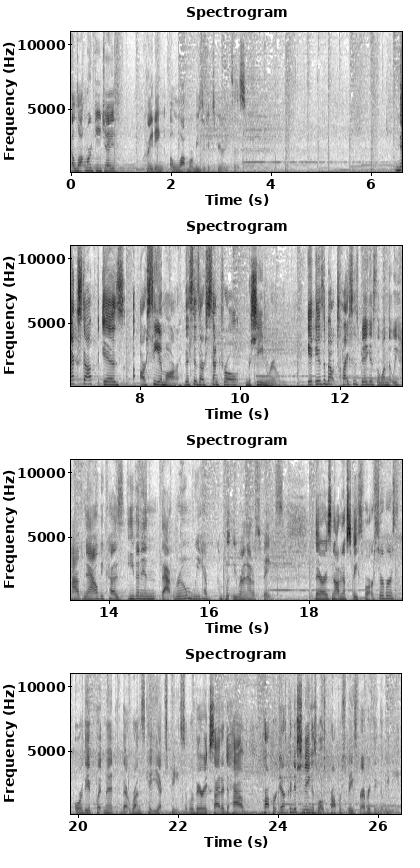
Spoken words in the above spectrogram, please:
a lot more DJs creating a lot more music experiences. Next up is our CMR. This is our central machine room. It is about twice as big as the one that we have now because even in that room, we have completely run out of space. There is not enough space for our servers or the equipment that runs KEXP. So we're very excited to have proper air conditioning as well as proper space for everything that we need.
